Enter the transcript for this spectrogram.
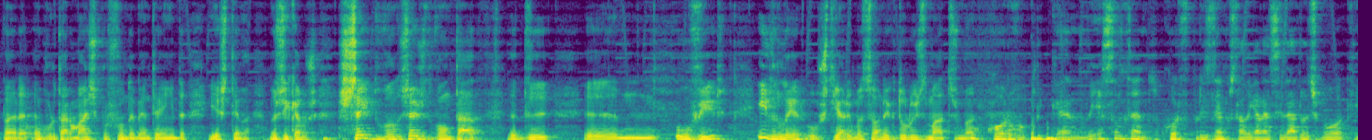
para abordar mais profundamente ainda este tema. Mas ficamos de, cheios de vontade de ouvir e de ler o bestiário maçónico do Luís de Matos, não é? O corvo aplicando, é, são tantos. O corvo, por exemplo, está ligado à cidade de Lisboa, que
